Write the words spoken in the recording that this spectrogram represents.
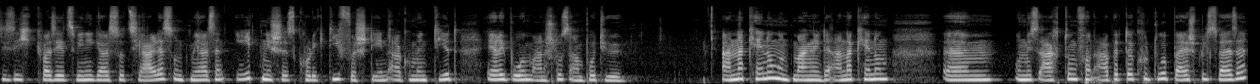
die sich quasi jetzt weniger als soziales und mehr als ein ethnisches Kollektiv verstehen, argumentiert Eribot im Anschluss an Bourdieu. Anerkennung und mangelnde Anerkennung ähm, und Missachtung von Arbeiterkultur beispielsweise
